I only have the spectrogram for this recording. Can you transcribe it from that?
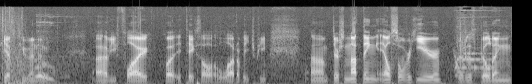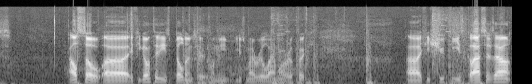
TF2 and then uh, have you fly, but it takes a, lot of HP. Um, there's nothing else over here. There's just buildings. Also, uh, if you go into these buildings here, let me use my real ammo real quick. Uh, if you shoot these glasses out,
